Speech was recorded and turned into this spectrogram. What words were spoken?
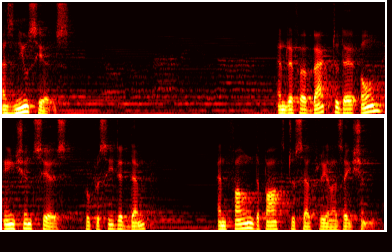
as new seers and refer back to their own ancient seers who preceded them and found the path to self realization.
